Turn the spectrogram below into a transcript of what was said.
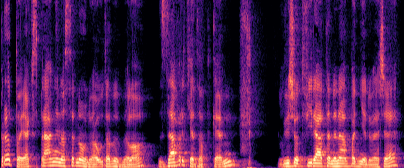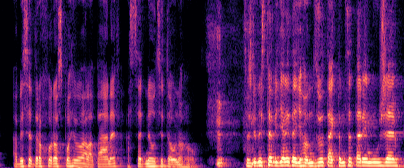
Proto, jak správně nasednout do auta by bylo zavrtět zadkem, když otvíráte nenápadně dveře, aby se trochu rozpohybovala pánev a sednout si tou nohou. Což kdybyste viděli teď Honzu, tak ten se tady může,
